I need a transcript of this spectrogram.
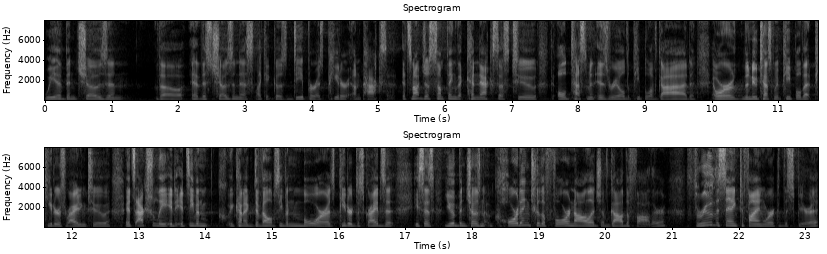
We have been chosen, though, eh, this chosenness, like it goes deeper as Peter unpacks it. It's not just something that connects us to the Old Testament Israel, the people of God, or the New Testament people that Peter's writing to. It's actually, it, it's even, it kind of develops even more. As Peter describes it, he says, You have been chosen according to the foreknowledge of God the Father, through the sanctifying work of the Spirit,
